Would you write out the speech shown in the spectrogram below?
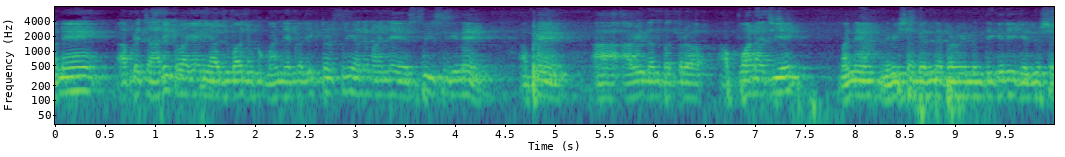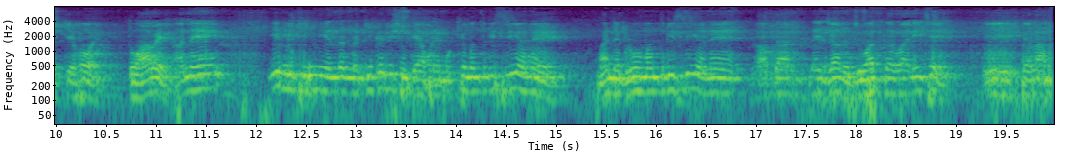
અને આપણે ચારેક વાગ્યાની આજુબાજુ માન્ય કલેક્ટરશ્રી અને માન્ય એસપીશ્રીને આપણે આ આવેદનપત્ર આપવાના છીએ. મને નિમિષાબેનને પણ વિનંતી કરી કે જો શક્ય હોય તો આવે. અને એ મિટિંગની અંદર નક્કી કરીશું કે આપણે મુખ્યમંત્રીશ્રી અને માન્ય ગૃહમંત્રીશ્રી અને જવાબદારને જ્યાં રજૂઆત કરવાની છે, એ પહેલાં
